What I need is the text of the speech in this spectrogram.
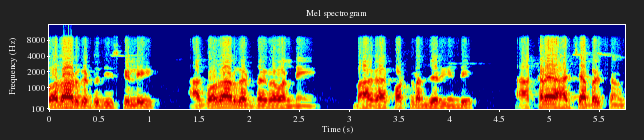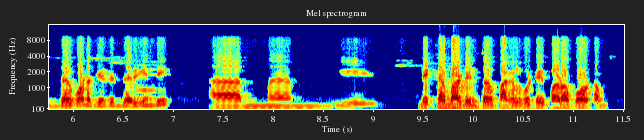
గోదావరి గట్టు తీసుకెళ్ళి ఆ గోదావరి గట్టు దగ్గర వాళ్ళని బాగా కొట్టడం జరిగింది. అక్కడే హత్యాప్రయత్నం కూడా చేయడం జరిగింది. ఈ లిక్కర్ బాటిల్తో పగలగొట్టి పడవపోవటం బ-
